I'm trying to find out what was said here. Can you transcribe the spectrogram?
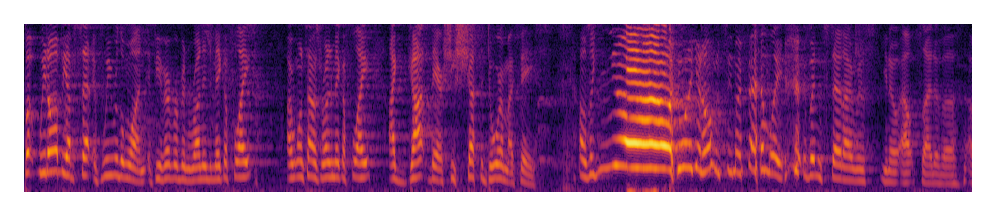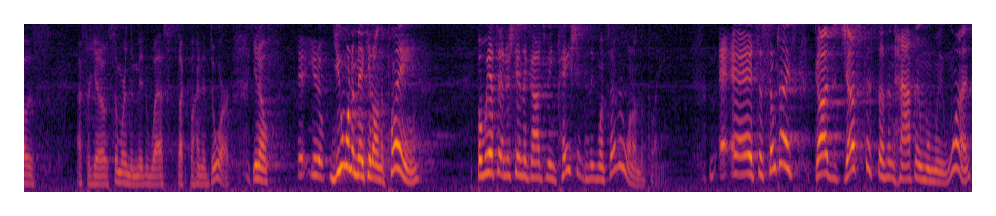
But we'd all be upset if we were the one, if you've ever been running to make a flight. I, one time I was running to make a flight. I got there. She shut the door in my face. I was like, no, I want to get home and see my family. But instead, I was, you know, outside of a, I was, I forget, I was somewhere in the Midwest, stuck behind a door. You know, it, you know, you want to make it on the plane, but we have to understand that God's being patient because He wants everyone on the plane. And so sometimes God's justice doesn't happen when we want.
